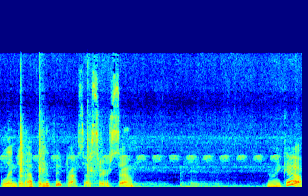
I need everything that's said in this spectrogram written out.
blend it up in the food processor. So here we go.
